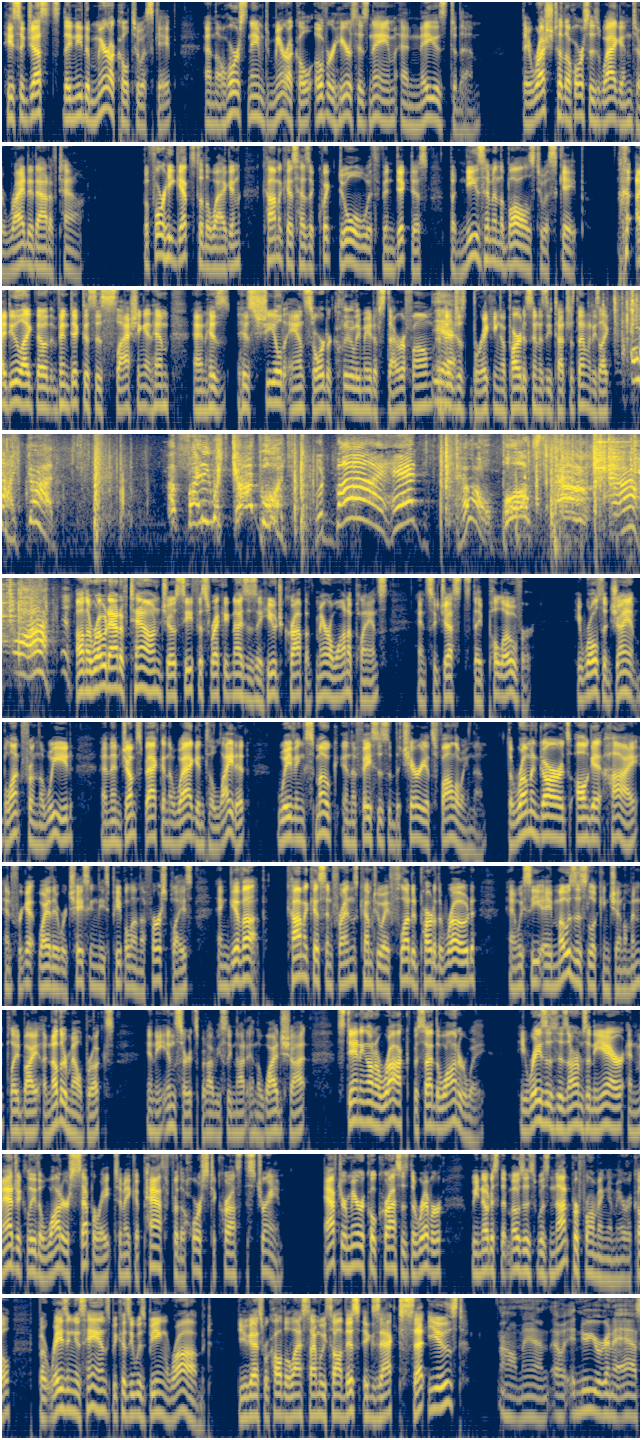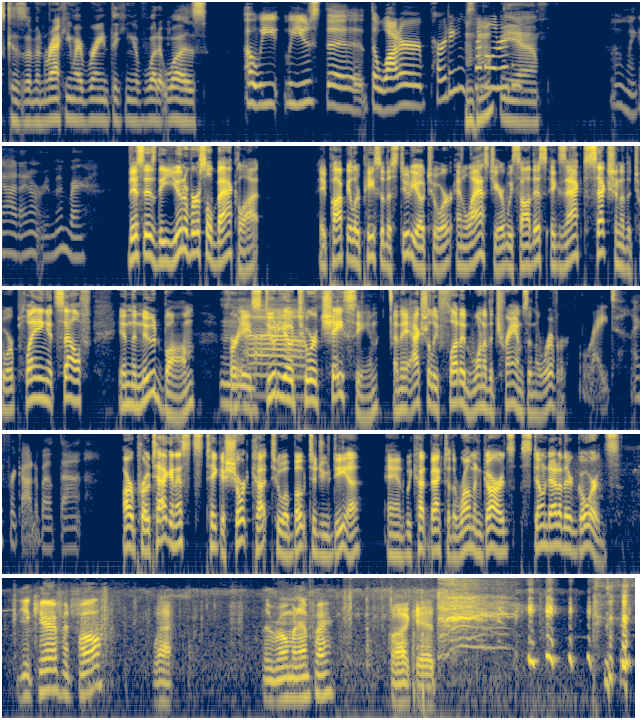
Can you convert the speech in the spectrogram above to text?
He suggests they need a miracle to escape, and the horse named Miracle overhears his name and neighs to them. They rush to the horse's wagon to ride it out of town. Before he gets to the wagon, Comicus has a quick duel with Vindictus, but knees him in the balls to escape. I do like though that Vindictus is slashing at him, and his his shield and sword are clearly made of styrofoam, and Yeah. they're just breaking apart as soon as he touches them. And he's like, Oh my god! I'm fighting with cardboard! Goodbye, head. Hello! Ah, ah, ah. On the road out of town, Josephus recognizes a huge crop of marijuana plants and suggests they pull over. He rolls a giant blunt from the weed and then jumps back in the wagon to light it, waving smoke in the faces of the chariots following them. The Roman guards all get high and forget why they were chasing these people in the first place and give up. Comicus and friends come to a flooded part of the road, and we see a Moses looking gentleman, played by another Mel Brooks, in the inserts, but obviously not in the wide shot, standing on a rock beside the waterway. He raises his arms in the air, and magically the waters separate to make a path for the horse to cross the stream. After Miracle crosses the river, we notice that Moses was not performing a miracle, but raising his hands because he was being robbed. Do you guys recall the last time we saw this exact set used? Oh man, oh, I knew you were gonna ask because I've been racking my brain thinking of what it was. Oh, we we used the the water parting set Mhm. already. Yeah. Oh my god, I don't remember. This is the Universal Backlot, a popular piece of the studio tour, and last year we saw this exact section of the tour playing itself in the nude bomb for a studio tour chase scene, and they actually flooded one of the trams in the river. Right, I forgot about that. Our protagonists take a shortcut to a boat to Judea, and we cut back to the Roman guards stoned out of their gourds. Do you care if it falls? What? The Roman Empire? Fuck it.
